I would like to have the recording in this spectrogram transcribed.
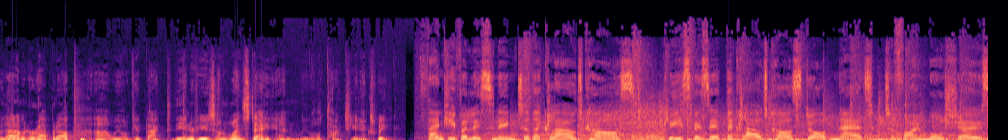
with that, I'm going to wrap it up. Uh, we will get back to the interviews on Wednesday, and we will talk to you next week. Thank you for listening to the Cloudcast. Please visit thecloudcast.net to find more shows,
